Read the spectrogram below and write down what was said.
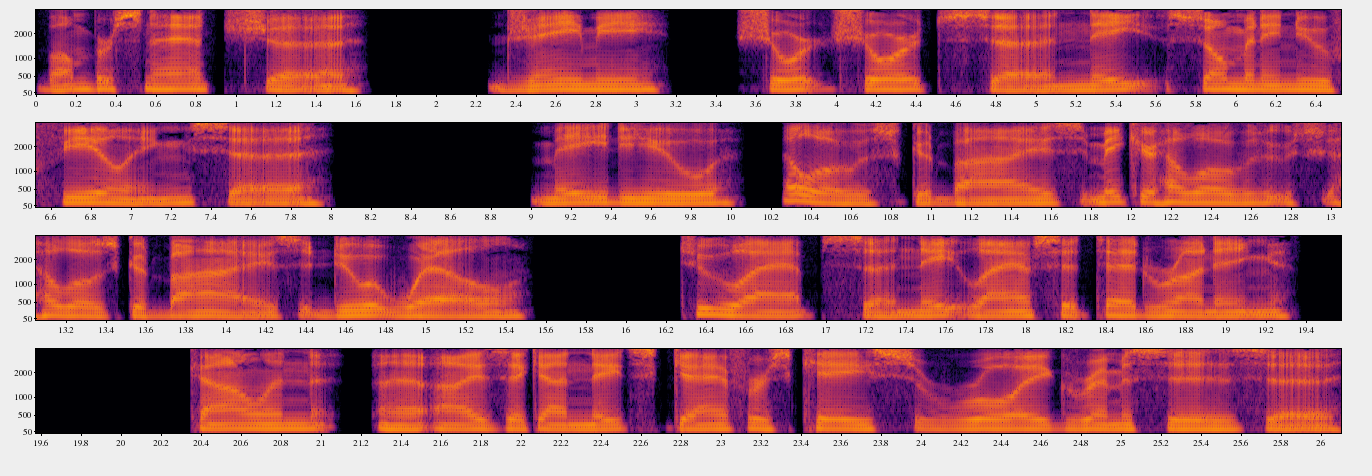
Bumber Snatch, uh, Jamie, Short Shorts, uh, Nate. So many new feelings. Uh, made you hellos, goodbyes. Make your hellos, hellos, goodbyes. Do it well. Two laps. Uh, Nate laughs at Ted running. Colin, uh, Isaac on Nate's gaffer's case, Roy grimaces, uh,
